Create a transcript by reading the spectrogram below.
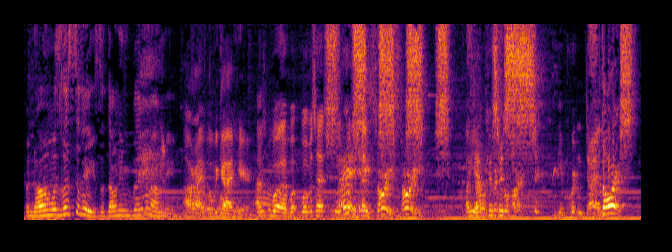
But no one was listening, so don't even blame it on me. All right, what we got here? Uh, what, what, what was that? What Hey, was hey, that? story, story. Oh yeah, That because was there's the important dialogue. Storch.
